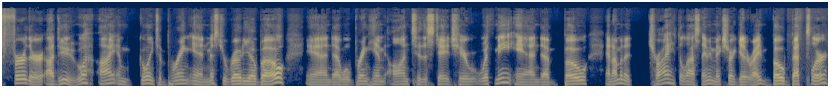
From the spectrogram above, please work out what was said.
further ado, I am going to bring in Mr. Rodeo Bo, and uh, we'll bring him onto the stage here with me. And uh, Bo, and I'm going to try the last name and make sure I get it right. Bo Betzler.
